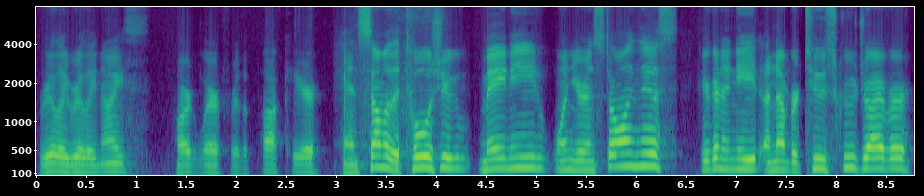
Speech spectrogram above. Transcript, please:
really, really nice. Hardware for the puck here. And some of the tools you may need when you're installing this, you're gonna need a number two screwdriver,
